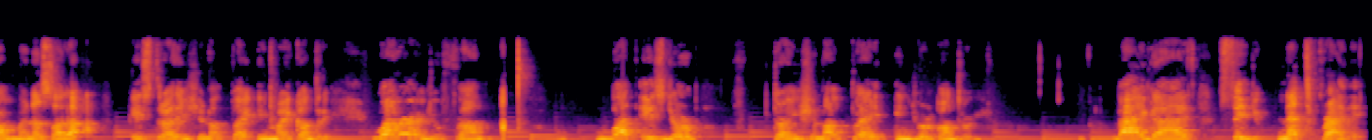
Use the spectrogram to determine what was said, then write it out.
from Venezuela. It's traditional play in my country. Where are you from? What is your traditional play in your country? Bye guys. See you next Friday.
